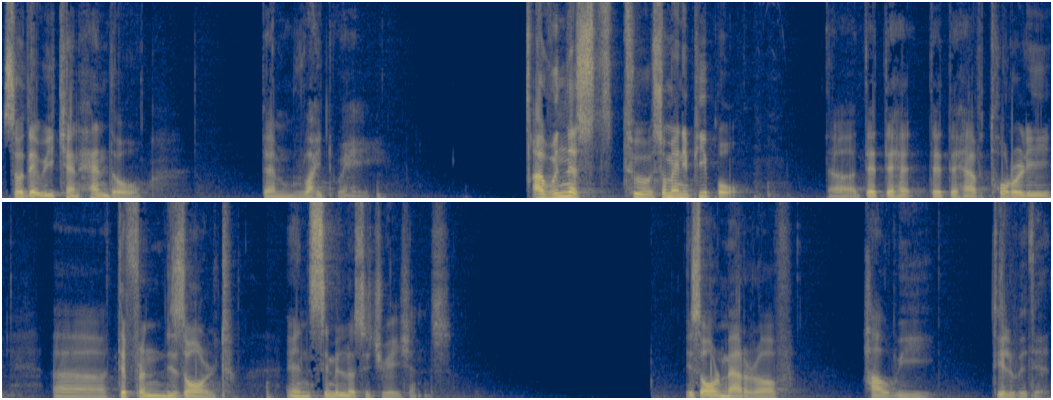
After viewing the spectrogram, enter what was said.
so that we can handle them right way. I witnessed to so many people uh, that, they ha- that they have totally uh, different result in similar situations. It's all matter of how we deal with it,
